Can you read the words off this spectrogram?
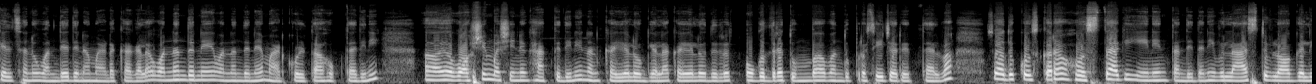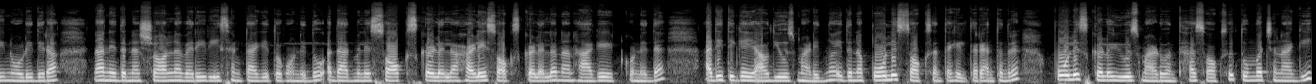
ಕೆಲಸನೂ ಒಂದೇ ದಿನ ಮಾಡೋಕ್ಕಾಗಲ್ಲ. ಒಂದೊಂದನ್ನೇ ಒಂದೊಂದನ್ನೇ ಮಾಡ್ಕೊಳ್ತಾ ಹೋಗ್ತಾ ಇದ್ದೀನಿ ವಾಷಿಂಗ್ ಮಷೀನಿಗೆ ಹಾಕ್ತಿದ್ದೀನಿ ನನ್ನ ಕೈಯಲ್ಲಿ ಒಗೆಯಲ್ಲ ಕೈಯಲ್ಲಿ ಒದಿದ್ರೆ ಒಗೆದ್ರೆ ತುಂಬ ಒಂದು ಪ್ರೊಸೀಜರ್ ಇರುತ್ತೆ ಅಲ್ವಾ? ಸೊ ಅದಕ್ಕೋಸ್ಕರ ಹೊಸದಾಗಿ ಏನೇನು ತಂದಿದ್ದೆ? ನೀವು ಲಾಸ್ಟ್ ವ್ಲಾಗಲ್ಲಿ ನೋಡಿದ್ದೀರಾ, ನಾನು ಇದನ್ನು ಶಾಲ್ನ ವೆರಿ ರೀಸೆಂಟಾಗಿ ತೊಗೊಂಡಿದ್ದು. ಅದಾದಮೇಲೆ ಸಾಕ್ಸ್ಗಳೆಲ್ಲ ಹಳೆ ಸಾಕ್ಸ್ಗಳೆಲ್ಲ ನಾನು ಹಾಗೆ ಇಟ್ಕೊಂಡಿದ್ದೆ. ಅದಿತಿಗೆ ಯಾವ್ದು ಯೂಸ್ ಮಾಡಿದ್ನೋ, ಇದನ್ನು ಪೊಲೀಸ್ ಸಾಕ್ಸ್ ಅಂತ ಹೇಳ್ತಾರೆ. ಅಂತಂದರೆ ಪೊಲೀಸ್ಗಳು ಯೂಸ್ ಮಾಡುವಂತಹ ಸಾಕ್ಸು ತುಂಬ ಚೆನ್ನಾಗಿ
